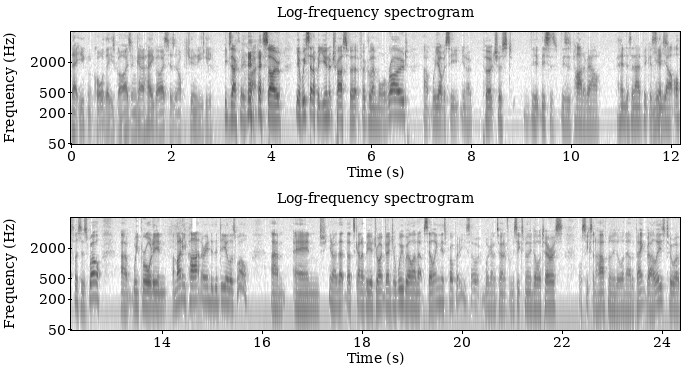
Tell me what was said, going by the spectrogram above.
that you can call these guys and go, "Hey, guys, there's an opportunity here." Exactly right. so yeah, we set up a unit trust for, for Glenmore Road. Um, we obviously you know purchased this is this is part of our Henderson advocacy Yes. uh, office as well. Um, we brought in a money partner into the deal as well. Um, and you know that that's going to be a joint venture. We will end up selling this property, so we're going to turn it from a six million dollar terrace or six and a half million dollar now the bank value is to a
